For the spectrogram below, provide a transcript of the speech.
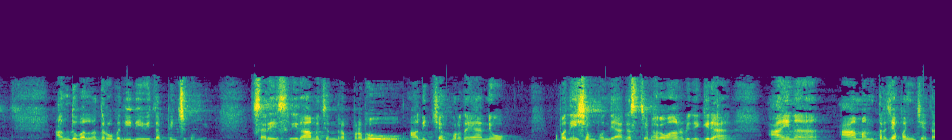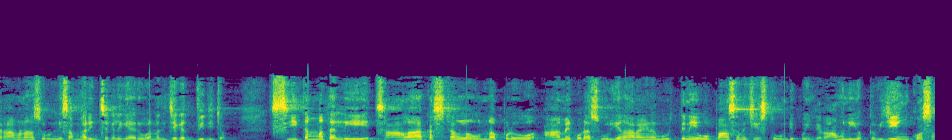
అందువల్ల ద్రౌపదీదేవి తప్పించుకుంది. సరే శ్రీరామచంద్ర ప్రభువు ఆదిత్య హృదయాన్ని ఉపదేశం పొంది అగస్త్య భగవానుడి దగ్గర ఆయన ఆ మంత్రజపం చేత రావణాసురుణ్ణి సంహరించగలిగారు అన్నది జగద్విదితం. సీతమ్మ తల్లి చాలా కష్టంలో ఉన్నప్పుడు ఆమె కూడా సూర్యనారాయణమూర్తిని ఉపాసన చేస్తూ ఉండిపోయింది రాముని యొక్క విజయం కోసం.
